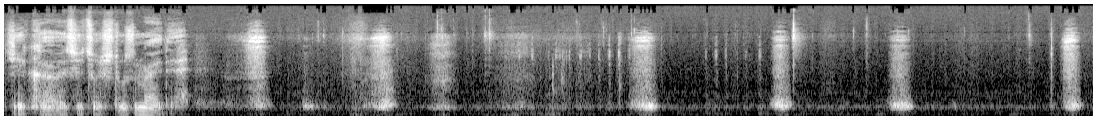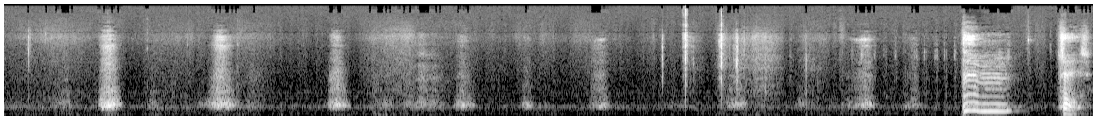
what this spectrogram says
Ciekawe, czy coś tu znajdę. Cześć.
